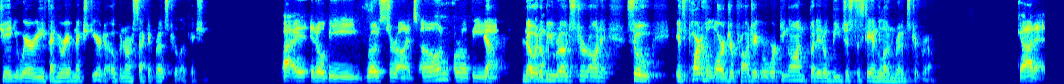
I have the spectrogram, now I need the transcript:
January, February of next year to open our second Roadster location. Wow, it'll be Roadster on its own, or it'll be yeah. No, it'll be Roadster on it. So it's part of a larger project we're working on, but it'll be just a standalone Roadster grill. Got it.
